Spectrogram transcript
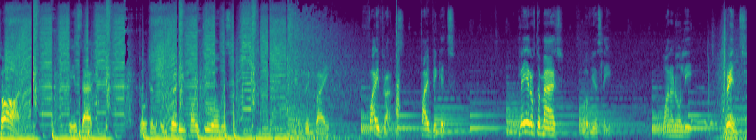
Thor is that total in 13.2 overs win by five runs, five wickets. Player of the match, obviously, the one and only Prince.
